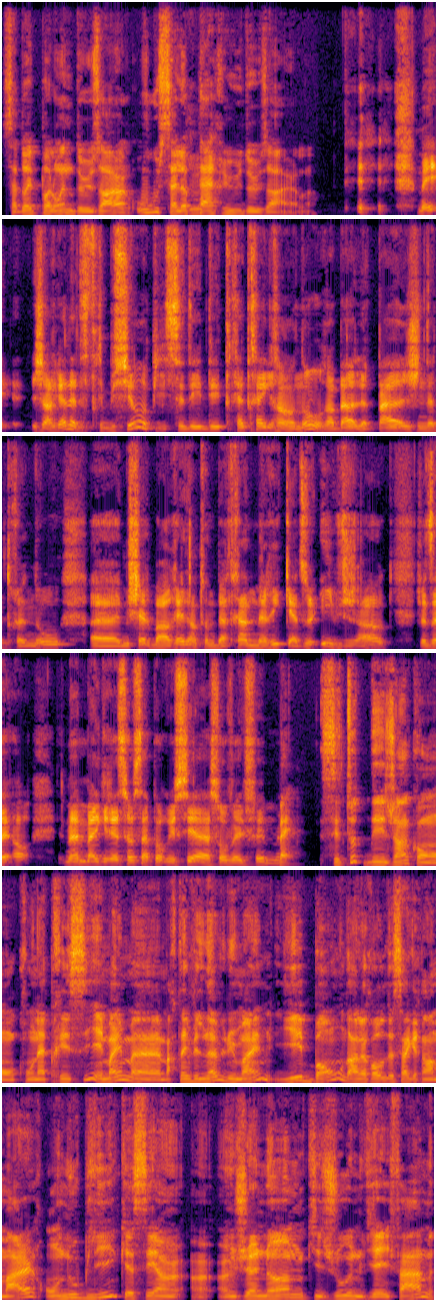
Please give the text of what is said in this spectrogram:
ça doit être pas loin de deux heures ou ça l'a mm. paru deux heures là. Mais je regarde la distribution, puis c'est des, très, très grands noms. Robert Lepage, Ginette euh, Michel Barret, Antoine Bertrand, Anne-Marie Cadieux, Yves Jacques. Je veux dire, oh, même malgré ça, ça n'a pas réussi à sauver le film. Ben, c'est tous des gens qu'on apprécie, et même euh, Martin Villeneuve lui-même, il est bon dans le rôle de sa grand-mère. On oublie que c'est un, un, jeune homme qui joue une vieille femme.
